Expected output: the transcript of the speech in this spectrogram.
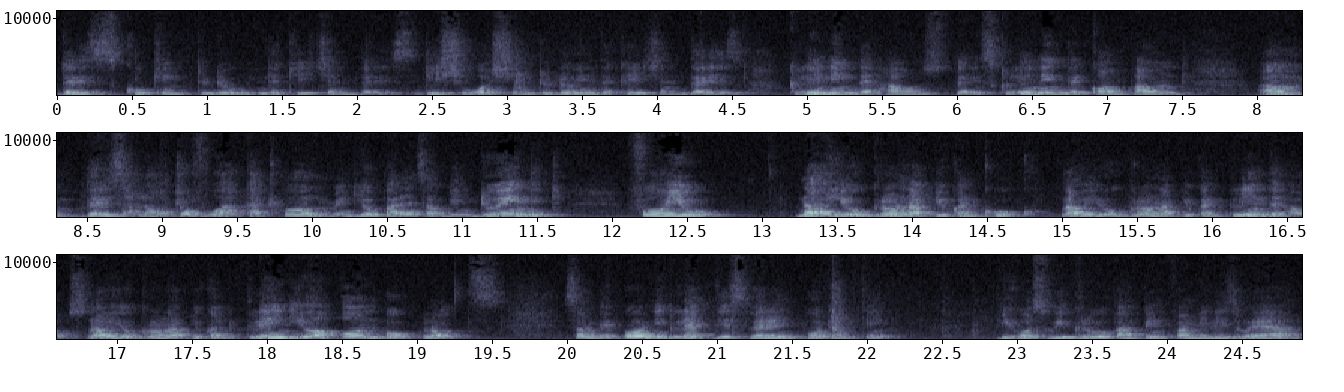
there is cooking to do in the kitchen, there is dishwashing to do in the kitchen, there is cleaning the house, there is cleaning the compound. Um, there is a lot of work at home, and your parents have been doing it for you. Now you're grown up, you can cook. Now you're grown up, you can clean the house. Now you're grown up, you can clean your own clothes. Some people neglect this very important thing because we grew up in families where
